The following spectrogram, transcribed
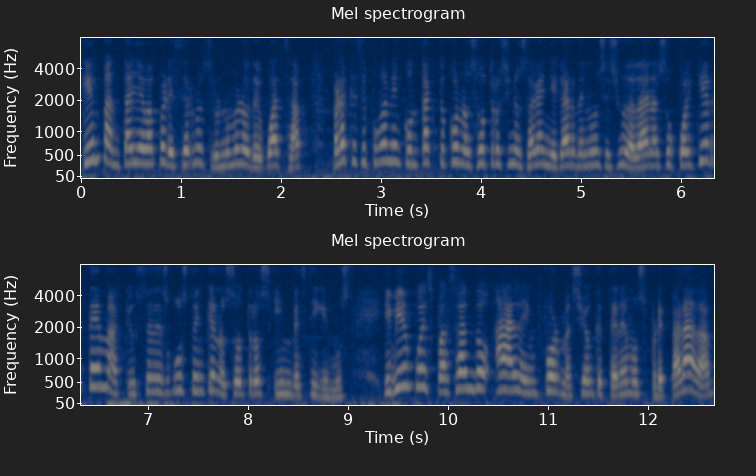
que en pantalla va a aparecer nuestro número de WhatsApp para que se pongan en contacto con nosotros y nos hagan llegar denuncias ciudadanas o cualquier tema que ustedes gusten que nosotros investiguemos. Y bien, pues pasando a la información que tenemos preparada,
